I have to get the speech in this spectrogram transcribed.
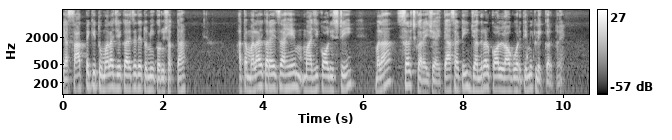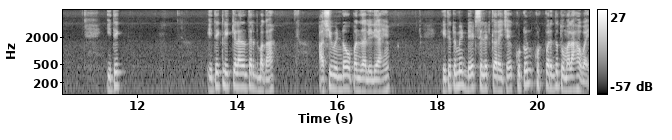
या सातपैकी तुम्हाला जे करायचं ते तुम्ही करू शकता. आता मला करायचं आहे माझी कॉल हिस्ट्री मला सर्च करायची आहे. त्यासाठी जनरल कॉल लॉगवरती मी क्लिक करतो आहे इथे इथे क्लिक केल्यानंतर बघा अशी विंडो ओपन झालेली आहे. इथे तुम्ही डेट सिलेक्ट करायचे आहे कुठून कुठपर्यंत तुम्हाला हवं आहे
